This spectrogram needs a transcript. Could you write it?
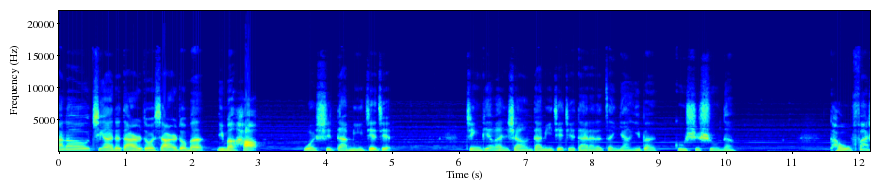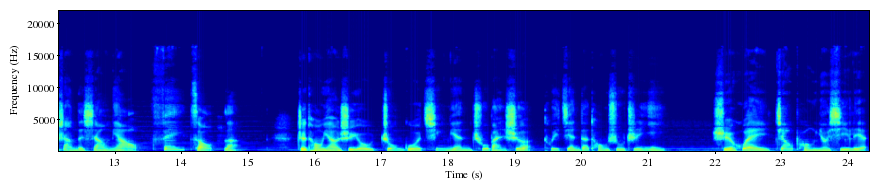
Hello，亲爱的大耳朵、小耳朵们，你们好，我是大米姐姐。今天晚上，大米姐姐带来了怎样一本故事书呢？头发上的小鸟飞走了。这同样是由中国青年出版社推荐的童书之一，学会交朋友系列。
